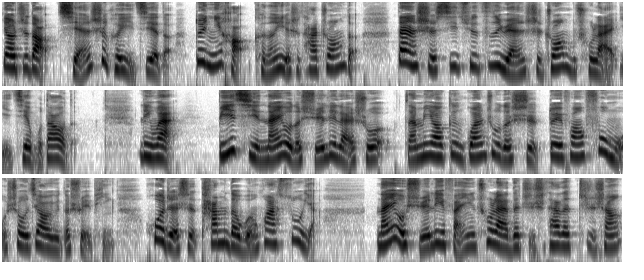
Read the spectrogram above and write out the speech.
要知道，钱是可以借的，对你好可能也是他装的，但是稀缺资源是装不出来也借不到的。另外，比起男友的学历来说，咱们要更关注的是对方父母受教育的水平，或者是他们的文化素养。男友学历反映出来的只是他的智商，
